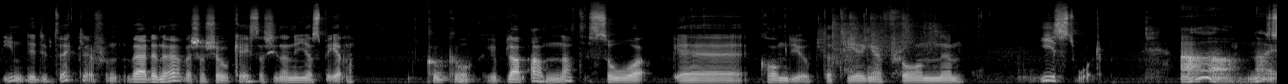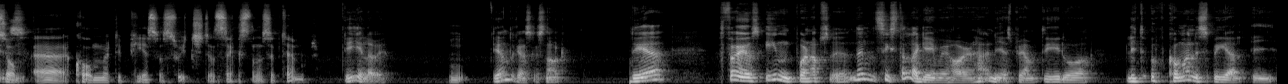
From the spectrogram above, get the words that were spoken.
indieutvecklare från världen över som showcasear sina nya spel. Cool, cool. Och bland annat så eh, kom det ju uppdateringar från um, Eastward Ah, nice. som är, kommer till PC och Switch den 16 september. Det gillar vi. Mm. Det är ändå ganska snart. Det för oss in på den absolut, den sista lilla game vi har i det här nyhetsprogrammet. Det är då lite uppkommande spel i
